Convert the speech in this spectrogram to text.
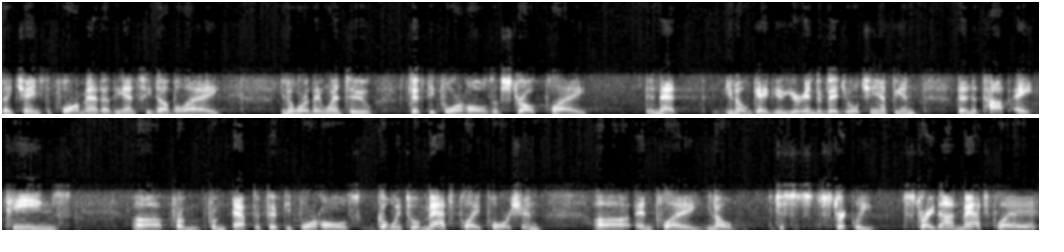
they changed the format of the NCAA. You know, where they went to 54 holes of stroke play, and that you know gave you your individual champion. Then the top eight teams uh, from from after 54 holes, go into a match play portion uh, and play, you know, just strictly straight on match play.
